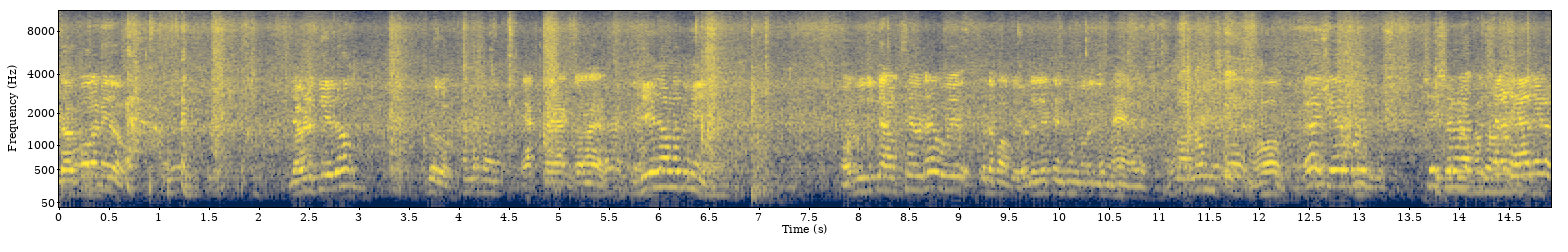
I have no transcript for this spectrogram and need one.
যাও কলা নিয়ে যাও। যাও দিয়ে দাও। চলো। একটা এক দিয়ে যাও না তুমি? যদি আসছে ওটা ওই ওটা পাবে ওটা নিয়ে টেনশন করে কিছু নেই এই শেয়ার করে শেষ করে রাখো স্যালাড হ্যাঁ এটা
